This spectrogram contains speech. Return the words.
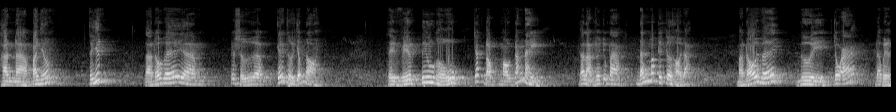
thành ba nhóm. Thứ nhất là đối với cái sự kế thừa giống nòi thì việc tiêu thụ chất độc màu trắng này đã làm cho chúng ta đánh mất cái cơ hội đó. Mà đối với người châu Á, đặc biệt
